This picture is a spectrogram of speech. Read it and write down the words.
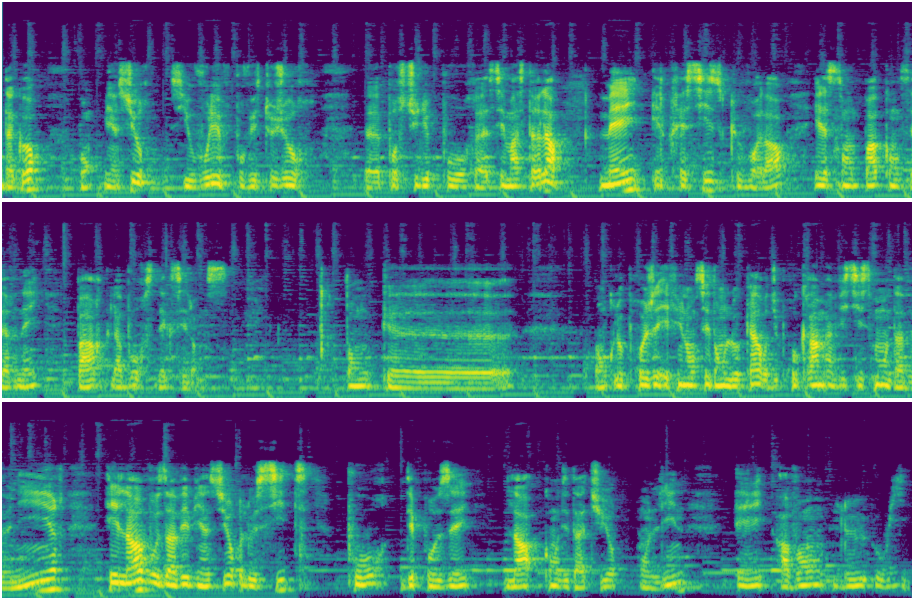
D'accord? Bon, bien sûr, si vous voulez, vous pouvez toujours euh, postuler pour euh, ces masters-là, mais il précise que voilà, ils ne sont pas concernés par la bourse d'excellence. Donc, euh, donc, le projet est financé dans le cadre du programme investissement d'avenir. Et là, vous avez bien sûr le site pour déposer la candidature en ligne et avant le 8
